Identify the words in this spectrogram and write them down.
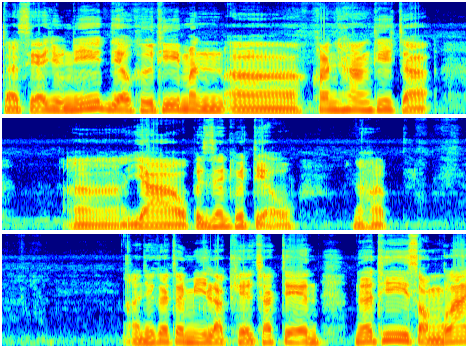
แต่เสียอยู่นิดเดียวคือที่มันเอ่อค่อนข้างที่จะเอ่อยาวเป็นเส้นก๋วยเตี๋ยวนะครับ อันนี้ก็จะมีหลักเขตชัดเจน เนื้อที่สองไร่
